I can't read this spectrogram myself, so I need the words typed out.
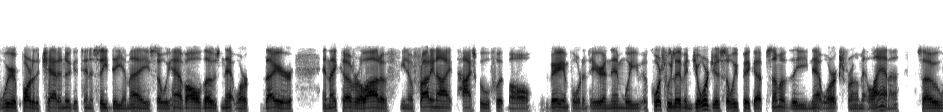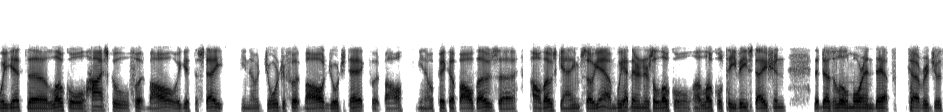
we're part of the Chattanooga Tennessee DMA so we have all those network there and they cover a lot of you know Friday night high school football very important here and then we of course we live in Georgia so we pick up some of the networks from Atlanta so we get the local high school football we get the state you know Georgia football, Georgia Tech football, you know, pick up all those uh, all those games. So yeah, we have there and there's a local a local TV station that does a little more in depth coverage with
